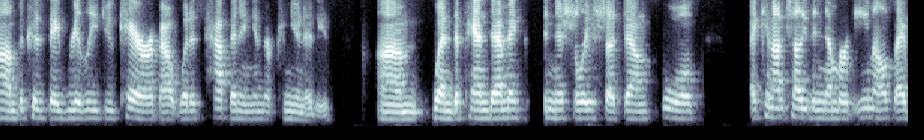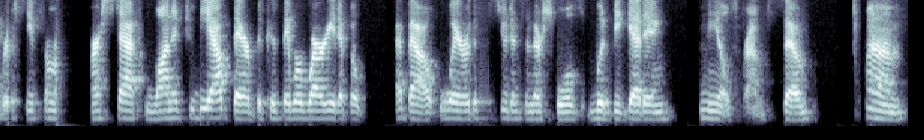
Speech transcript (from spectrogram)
um, because they really do care about what is happening in their communities. Um, when the pandemic initially shut down schools, I cannot tell you the number of emails I received from our staff who wanted to be out there because they were worried about, about where the students in their schools would be getting meals from. So um,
